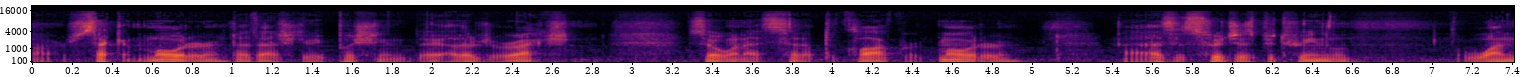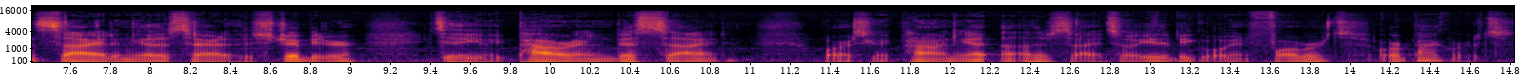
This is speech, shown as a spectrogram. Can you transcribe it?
our second motor that's actually going to be pushing the other direction. So when I set up the clockwork motor, uh, as it switches between one side and the other side of the distributor, it's either going to be powering this side or it's going to be powering the other side. So it'll either be going forwards or backwards.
